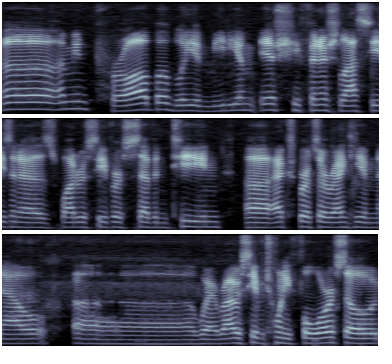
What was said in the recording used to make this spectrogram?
Uh, I mean, probably a medium-ish. He finished last season as wide receiver 17. Uh, experts are ranking him now, uh, where wide receiver 24. So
